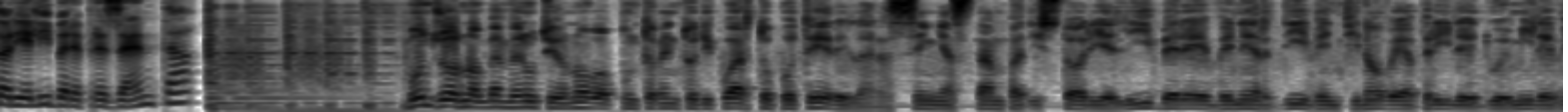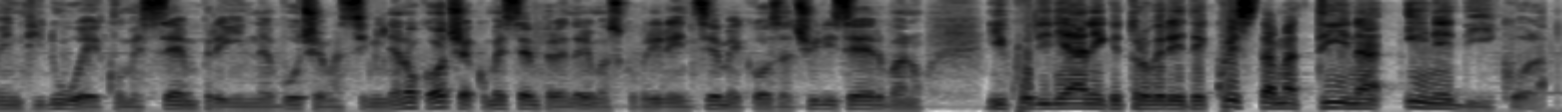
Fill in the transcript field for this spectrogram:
Storie Libere presenta. Buongiorno, benvenuti a un nuovo appuntamento di Quarto Potere, la rassegna stampa di Storie Libere, venerdì 29 aprile 2022, come sempre in voce Massimiliano Coccia come sempre andremo a scoprire insieme cosa ci riservano i quotidiani che troverete questa mattina in edicola.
